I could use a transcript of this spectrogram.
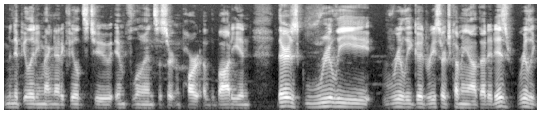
manipulating magnetic fields to influence a certain part of the body, and there's really really good research coming out that it is really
